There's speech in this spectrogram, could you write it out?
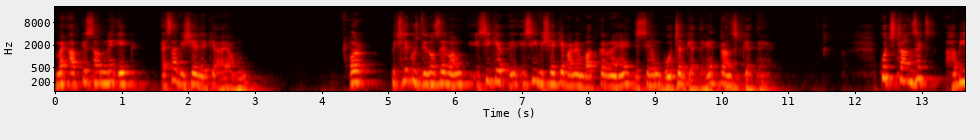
मैं आपके सामने एक ऐसा विषय लेके आया हूँ और पिछले कुछ दिनों से हम इसी के इसी विषय के बारे में बात कर रहे हैं जिसे हम गोचर कहते हैं ट्रांजिट कहते हैं। कुछ ट्रांजिट अभी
